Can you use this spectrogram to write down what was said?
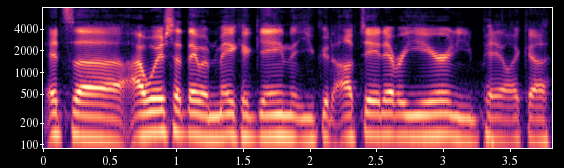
it's a I wish that they would make a game that you could update every year and you pay like a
